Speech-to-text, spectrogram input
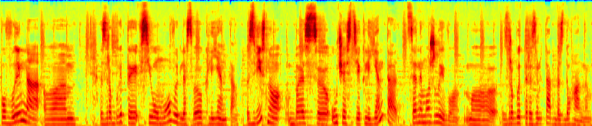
повинна ем, зробити всі умови для свого клієнта. Звісно, без е, участі клієнта це неможливо е, зробити результат бездоганним.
